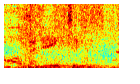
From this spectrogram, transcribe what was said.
Dominating.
